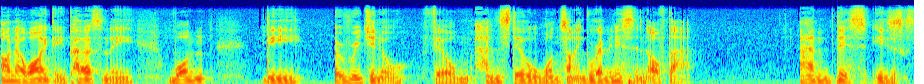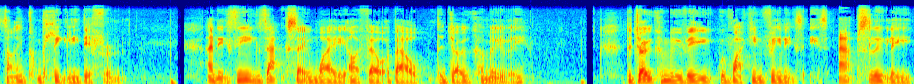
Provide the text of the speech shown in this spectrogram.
I know I do personally want the original film and still want something reminiscent of that. And this is something completely different. And it's the exact same way I felt about the Joker movie. The Joker movie with Joaquin Phoenix is absolutely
